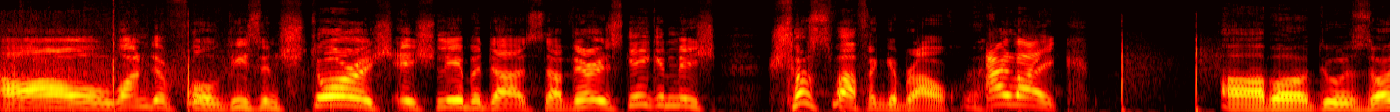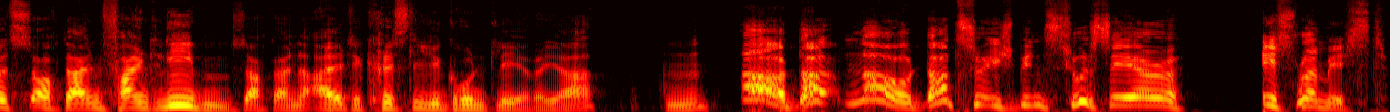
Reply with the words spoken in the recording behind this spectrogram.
Oh, wonderful. Die sind storch. Ich liebe das. Da wäre es gegen mich Schusswaffengebrauch. I like. Aber du sollst auch deinen Feind lieben, sagt eine alte christliche Grundlehre, ja? Ah, da, no, dazu, ich bin zu sehr Islamist.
